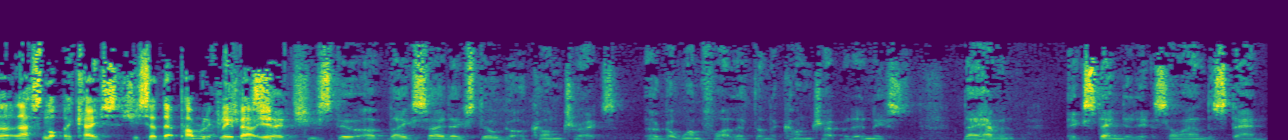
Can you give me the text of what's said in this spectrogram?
no, that's not the case. She said that publicly about you. said she still. Uh, they say they've still got a contract. They've got one fight left on the contract, but in this, they haven't extended it. So I understand.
